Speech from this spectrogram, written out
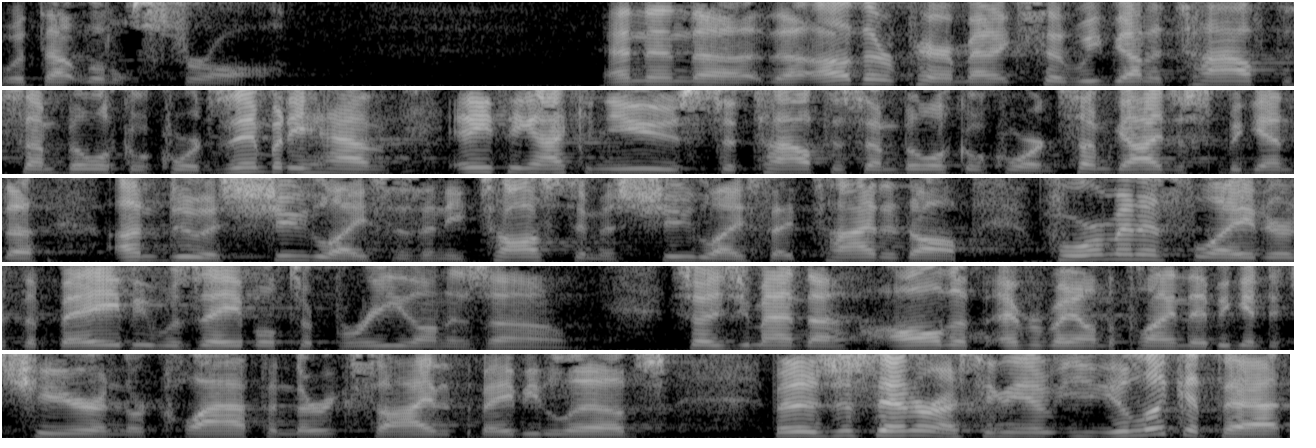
with that little straw. And then the, the other paramedic said, We've got to tie off this umbilical cord. Does anybody have anything I can use to tie off this umbilical cord? And some guy just began to undo his shoelaces, and he tossed him his shoelace. They tied it off. Four minutes later, the baby was able to breathe on his own. So as you imagine, the, all the, everybody on the plane, they begin to cheer and they're clapping, they're excited, the baby lives. But it was just interesting. You, know, you look at that,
